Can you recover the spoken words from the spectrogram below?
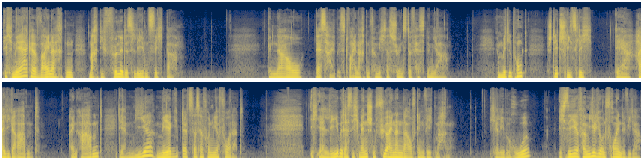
Ich merke, Weihnachten macht die Fülle des Lebens sichtbar. Genau deshalb ist Weihnachten für mich das schönste Fest im Jahr. Im Mittelpunkt steht schließlich der heilige Abend. Ein Abend, der mir mehr gibt, als dass er von mir fordert. Ich erlebe, dass sich Menschen füreinander auf den Weg machen. Ich erlebe Ruhe. Ich sehe Familie und Freunde wieder.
